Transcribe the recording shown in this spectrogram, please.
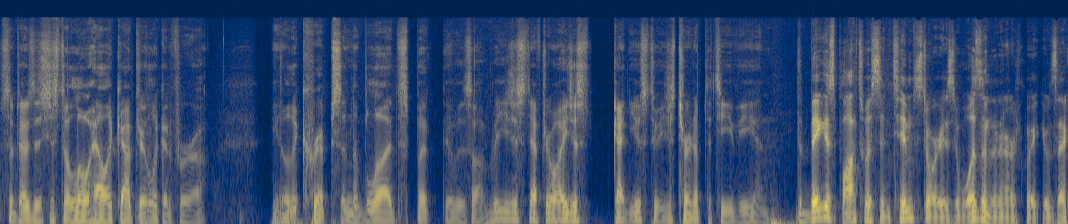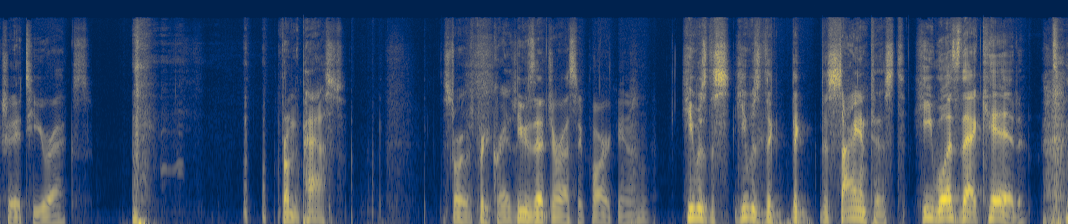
Sometimes it's just a low helicopter looking for a, you know, the Crips and the Bloods. But it was, all- but you just after a while, you just got used to it. You just turned up the TV, and The biggest plot twist in Tim's story is it wasn't an earthquake. It was actually a T Rex. from the past. The story was pretty crazy. He was at Jurassic Park, you know? He was the he was the the, the scientist. He was that kid.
